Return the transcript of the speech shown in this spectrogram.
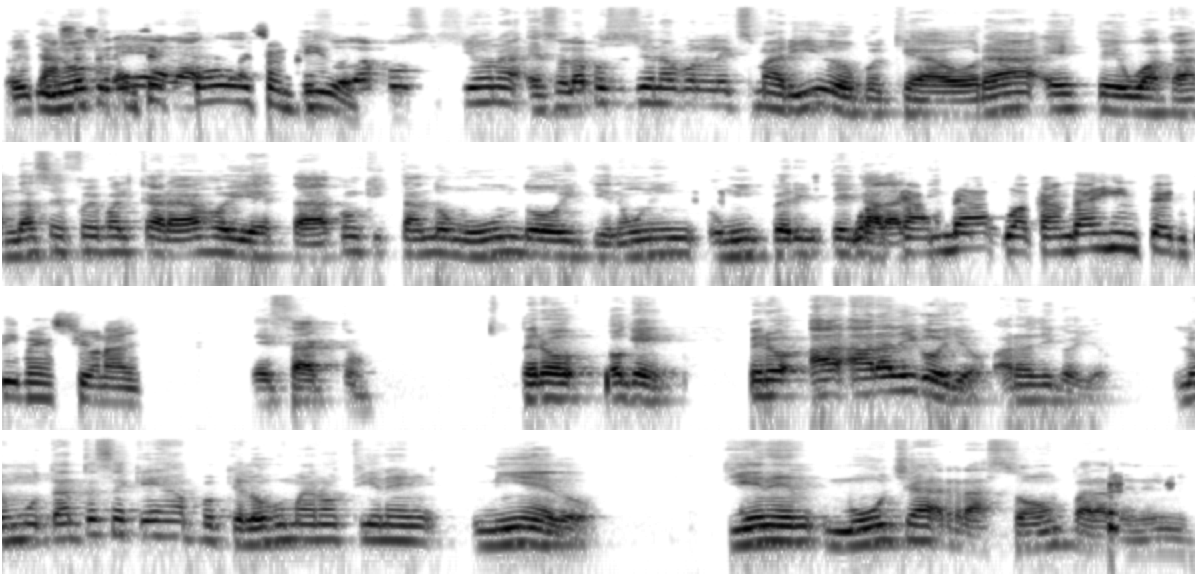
no todo el sentido. Eso la, posiciona, eso la posiciona con el ex marido, porque ahora este, Wakanda se fue para el carajo y está conquistando mundo y tiene un, un imperio intergaláctico. Wakanda, Wakanda es interdimensional. Exacto. Pero, ok, pero ahora digo yo, ahora digo yo, los mutantes se quejan porque los humanos tienen miedo. Tienen mucha razón para tener miedo.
